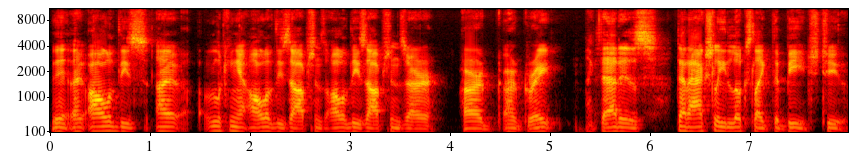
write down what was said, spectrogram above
Like all of these I looking at all of these options, all of these options are are are great. Like that is that actually looks like the beach too.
